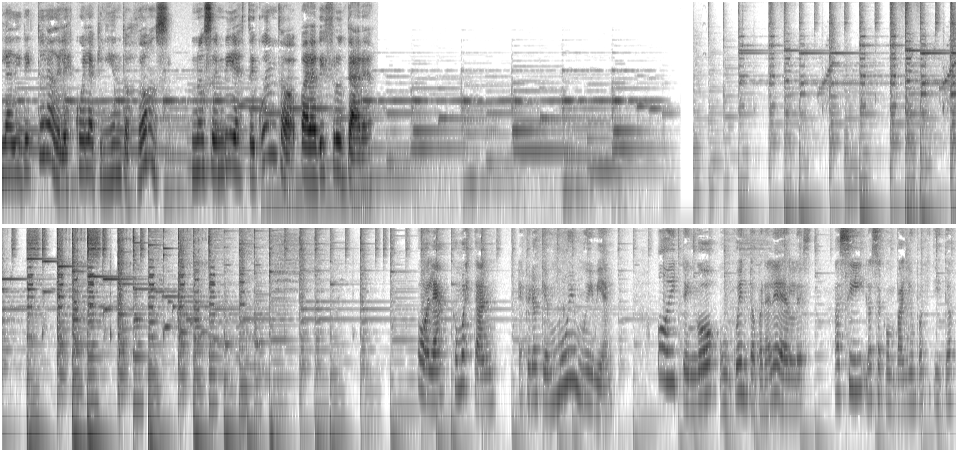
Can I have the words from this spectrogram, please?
la directora de la Escuela 502 nos envía este cuento para disfrutar. Hola, ¿cómo están? Espero que muy muy bien. Hoy tengo un cuento para leerles, así los acompaño un poquitito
